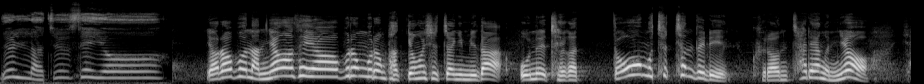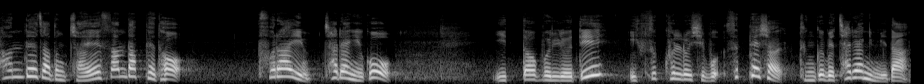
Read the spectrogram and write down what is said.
눌러주세요. 여러분 안녕하세요. 무릉무릉 박경은 실장입니다. 오늘 제가 너무 추천드릴 그런 차량은요. 현대자동차의 썬다페 더 프라임 차량이고 EWD 익스클루시브 스페셜 등급의 차량입니다.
